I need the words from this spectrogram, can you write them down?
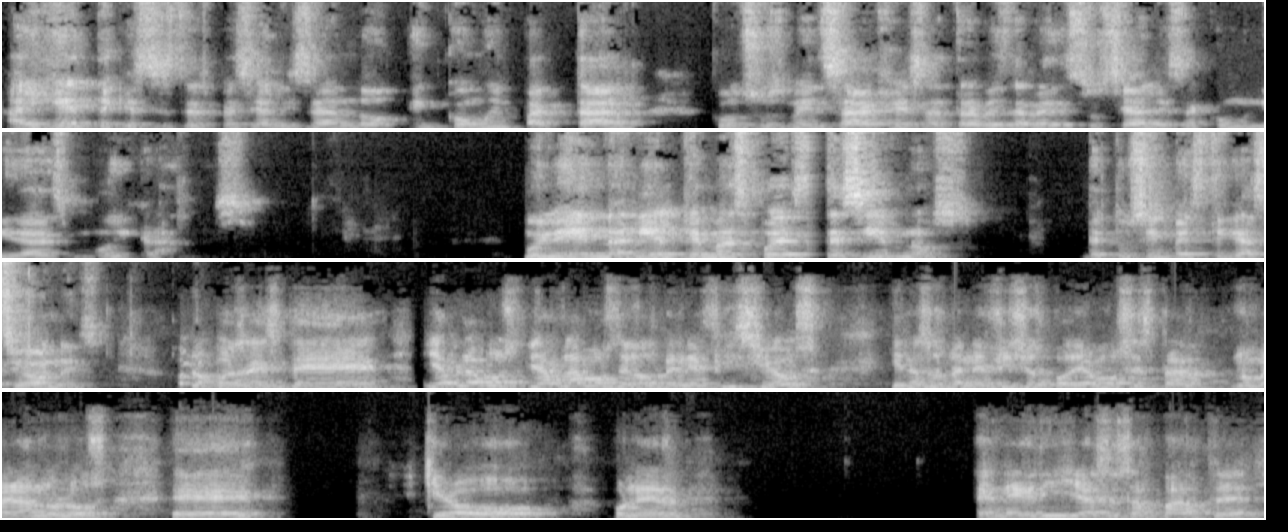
hay gente que se está especializando en cómo impactar con sus mensajes a través de redes sociales a comunidades muy grandes. Muy bien, Daniel, ¿qué más puedes decirnos de tus investigaciones? Bueno, pues este, ya hablamos, ya hablamos de los beneficios y en esos beneficios podríamos estar numerándolos. Eh, quiero poner en negrillas esa parte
